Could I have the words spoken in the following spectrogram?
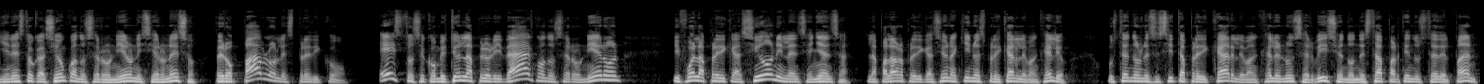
Y en esta ocasión, cuando se reunieron, hicieron eso. Pero Pablo les predicó. Esto se convirtió en la prioridad cuando se reunieron y fue la predicación y la enseñanza. Y la palabra predicación aquí no es predicar el Evangelio. Usted no necesita predicar el Evangelio en un servicio en donde está partiendo usted el pan,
